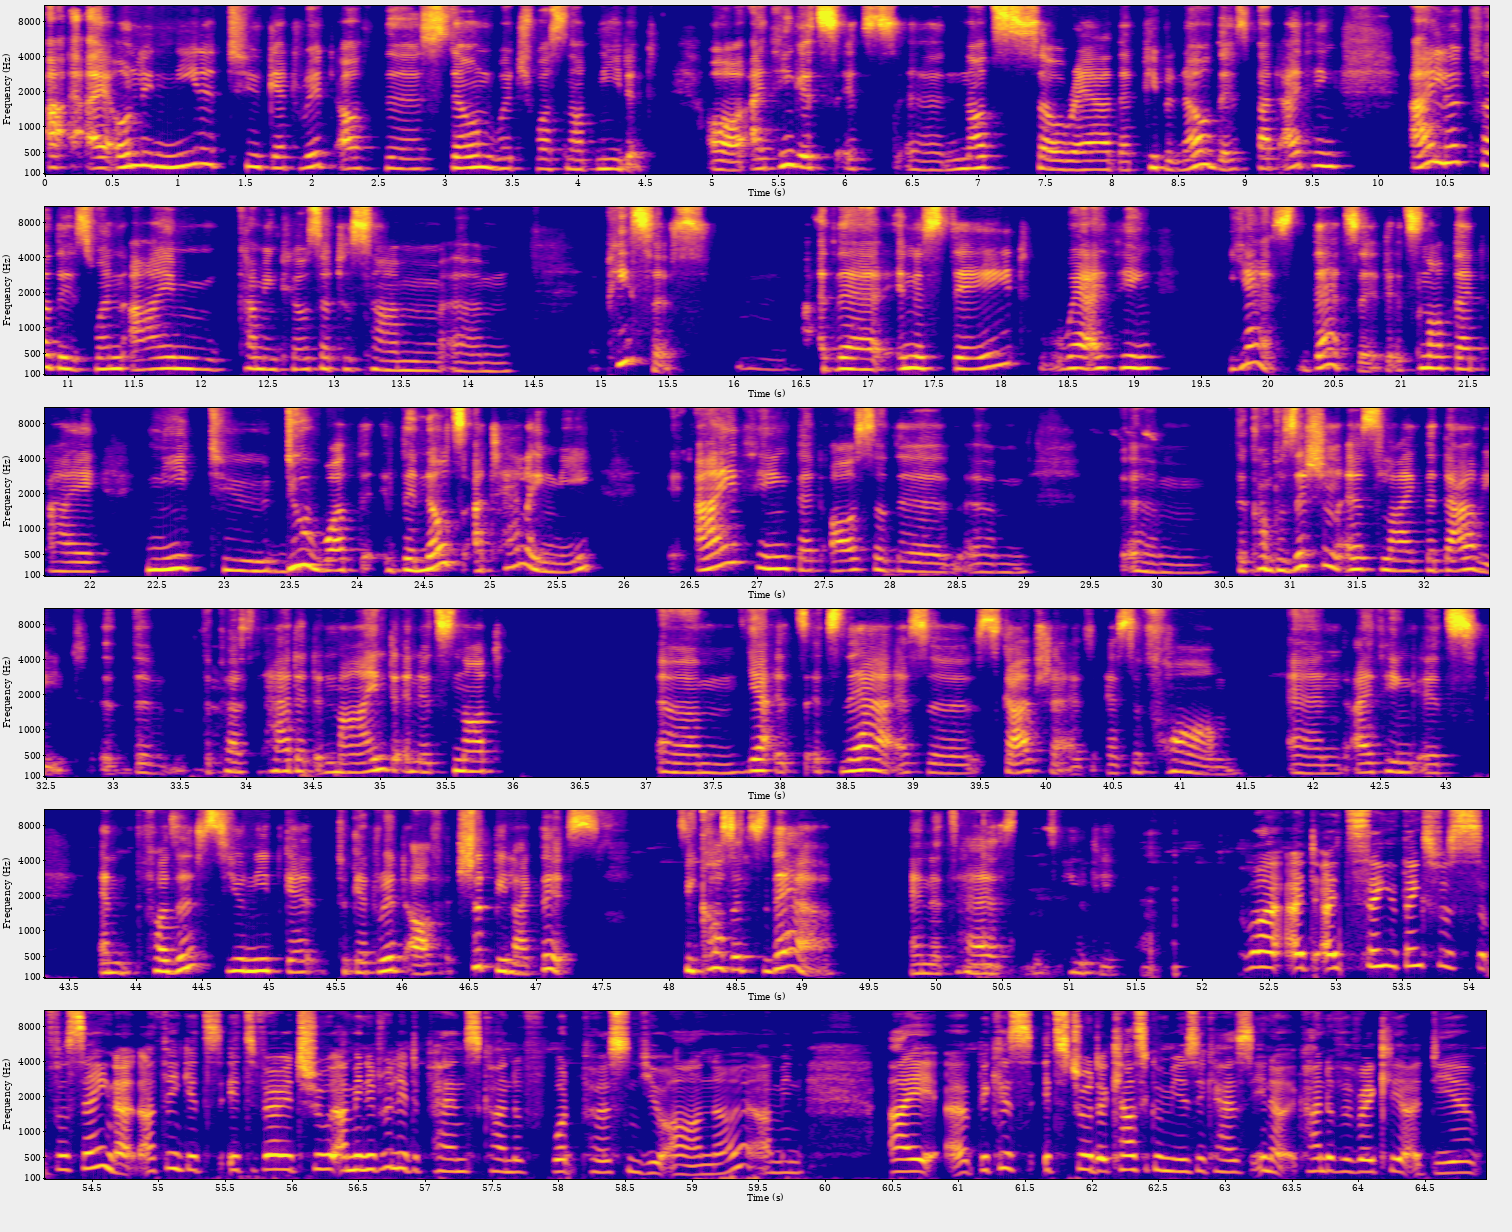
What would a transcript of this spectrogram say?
I, I only needed to get rid of the stone which was not needed or I think it's it's uh, not so rare that people know this, but I think I look for this when I'm coming closer to some um, pieces. Mm. They're in a state where I think, yes, that's it. It's not that I need to do what the notes are telling me. I think that also the um, um, the composition is like the David. The the person had it in mind, and it's not. Um, yeah, it's it's there as a sculpture, as, as a form, and I think it's. And for this, you need get to get rid of. It should be like this, because it's there, and it has its beauty. Well, I, I think thanks for for saying that. I think it's it's very true. I mean, it really depends kind of what person you are. No, I mean, I uh, because it's true that classical music has you know kind of a very clear idea,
